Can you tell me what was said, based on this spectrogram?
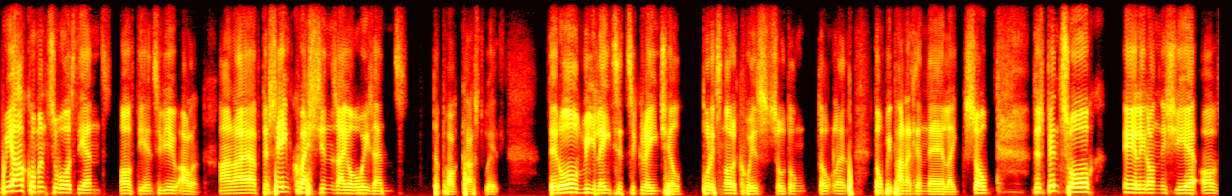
We are coming towards the end of the interview, Alan, and I have the same questions I always end the podcast with. They're all related to Grange Hill, but it's not a quiz, so don't don't let don't be panicking there. Like so, there's been talk earlier on this year of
